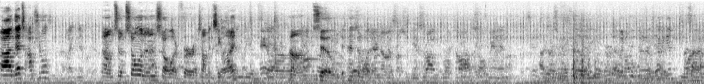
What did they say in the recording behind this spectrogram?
Uh, that's optional. Um, so install and uninstall are for Atomic CLI. Um, so it depends on whether or not. Uh,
